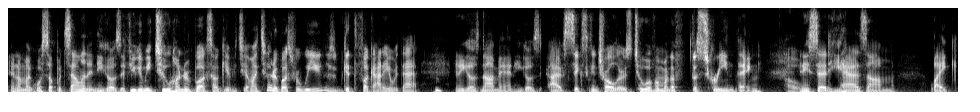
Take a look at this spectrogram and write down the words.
And I'm like, "What's up with selling it?" And he goes, "If you give me 200 bucks, I'll give it to you." I'm like, "200 bucks for Wii U? Get the fuck out of here with that." and he goes, "Nah, man." He goes, "I have six controllers. Two of them are the the screen thing." Oh, and he said he has um like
